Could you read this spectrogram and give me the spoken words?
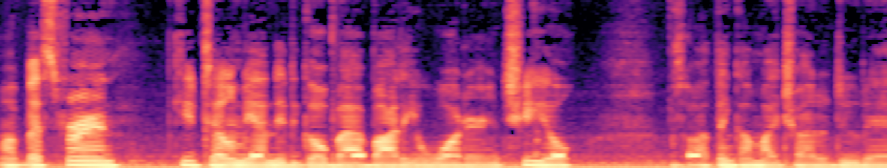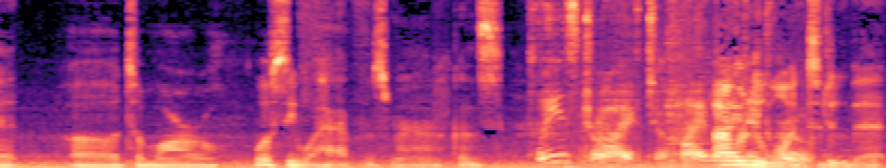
My best friend keep telling me I need to go buy a body of water and chill. So I think I might try to do that uh, tomorrow. We'll see what happens, man. Cause Please drive to highlighted I really route. want to do that.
